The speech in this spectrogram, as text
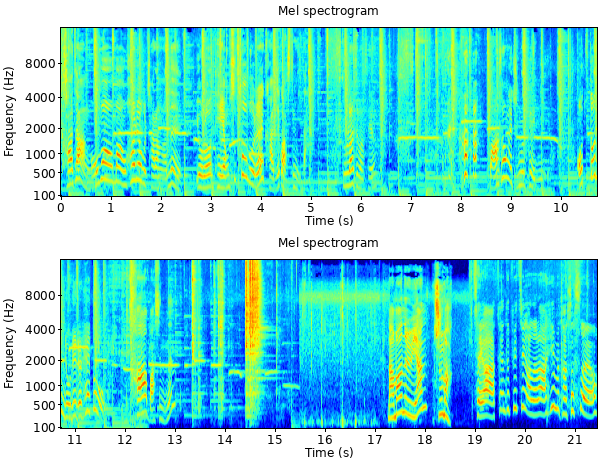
가장 어마어마한 화력을 자랑하는 이런 대형 스토브를 가지고 왔습니다. 놀라지 마세요. 마성의 주물팬이에요. 어떤 요리를 해도 다 맛있는? 나만을 위한 주막. 제가 텐트 피칭하느라 힘을 다 썼어요.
